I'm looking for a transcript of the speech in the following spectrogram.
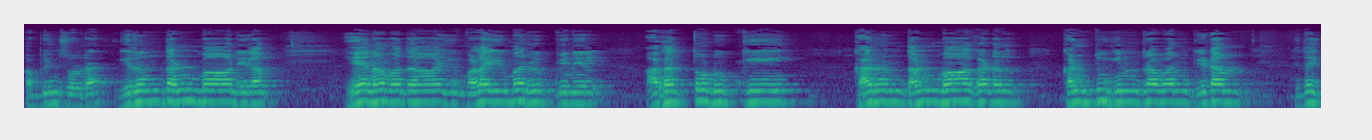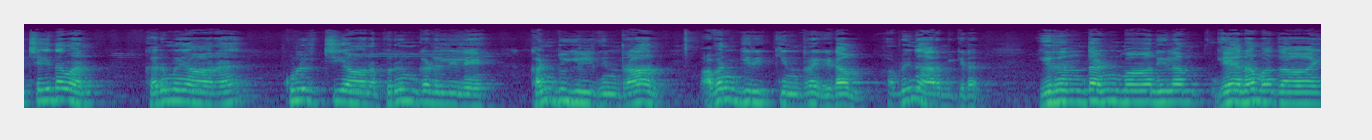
அப்படின்னு சொல்கிறார் இருந்தன் மாநிலம் ஏனமதாய் வளைமறுப்பினில் அகத்தொடுக்கி கருந்தன்மாகடல் கண்டுகின்றவன் கிடம். இதைச் செய்தவன் கருமையான குளிர்ச்சியான பெருங்கடலிலே கண்டுகில்கின்றான் அவன் இருக்கின்ற இடம் அப்படின்னு ஆரம்பிக்கிறார். இருந்தன் மாநிலம் ஏனமதாய்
